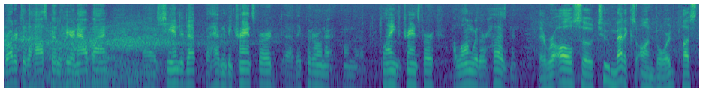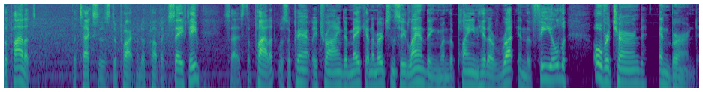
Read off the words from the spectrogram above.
brought her to the hospital here in Alpine. She ended up having to be transferred. Uh, they put her on, a, on the plane to transfer along with her husband. There were also two medics on board, plus the pilot. The Texas Department of Public Safety says the pilot was apparently trying to make an emergency landing when the plane hit a rut in the field, overturned, and burned.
